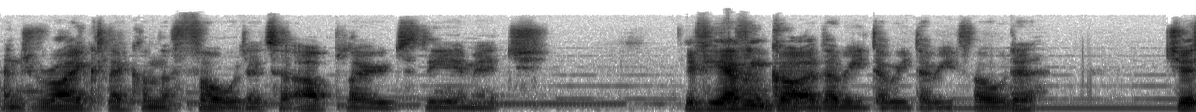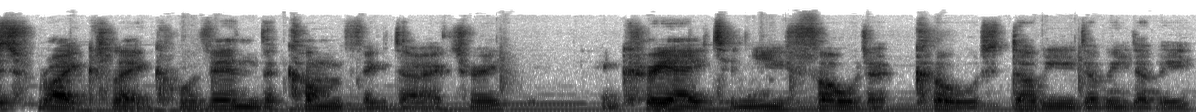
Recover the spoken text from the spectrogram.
and right click on the folder to upload the image. If you haven't got a www folder, just right click within the config directory and create a new folder called www.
